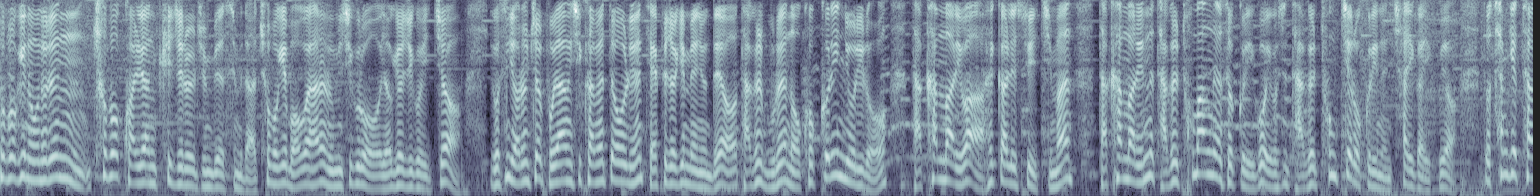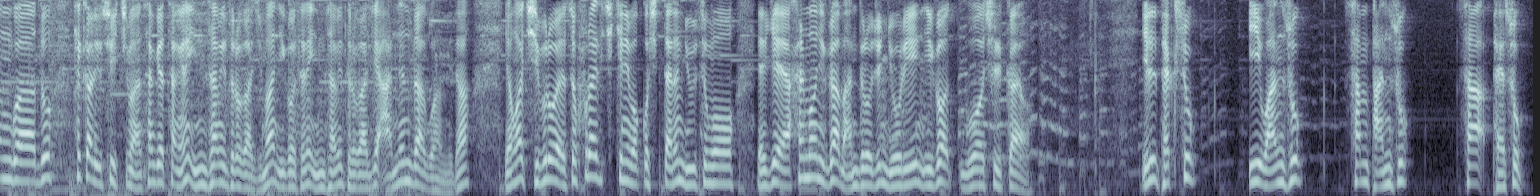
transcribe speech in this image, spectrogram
초복인 오늘은 초복 관련 퀴즈를 준비했습니다. 초복이 먹어야 하는 음식으로 여겨지고 있죠. 이것은 여름철 보양식 하면 떠올리는 대표적인 메뉴인데요. 닭을 물에 넣고 끓인 요리로 닭 한 마리와 헷갈릴 수 있지만 닭 한 마리는 닭을 토막 내서 끓이고 이것은 닭을 통째로 끓이는 차이가 있고요. 또 삼계탕과도 헷갈릴 수 있지만 삼계탕에는 인삼이 들어가지만 이것에는 인삼이 들어가지 않는다고 합니다. 영화 집으로에서 후라이드 치킨이 먹고 싶다는 유승호에게 할머니가 만 만들어준 요리인 이것 무엇일까요? 1. 백숙 2. 완숙 3. 반숙 4. 배숙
